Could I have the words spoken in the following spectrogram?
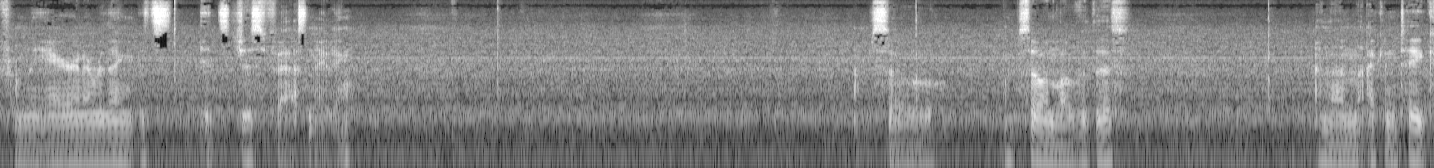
from the air and everything. It's it's just fascinating. So I'm so in love with this. And then I can take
